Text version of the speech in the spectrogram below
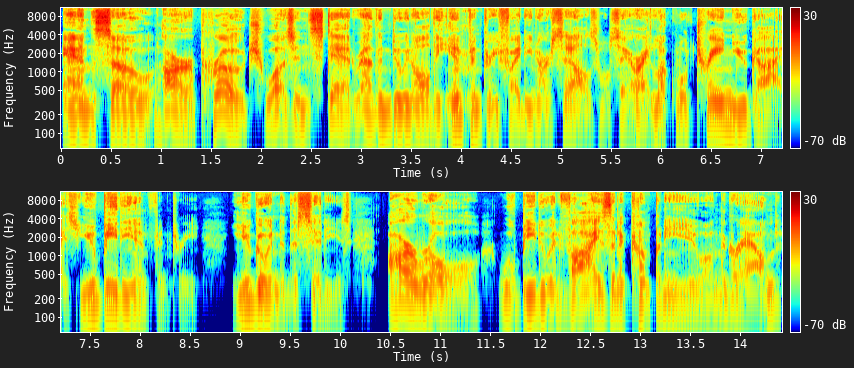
And so hmm. our approach was instead, rather than doing all the infantry fighting ourselves, we'll say, all right, look, we'll train you guys. You be the infantry. You go into the cities. Our role will be to advise and accompany you on the ground,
